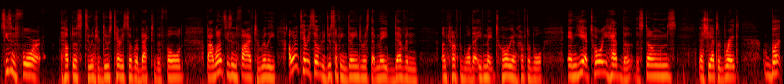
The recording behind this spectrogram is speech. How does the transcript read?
season four helped us to introduce Terry Silver back to the fold. But I wanted season five to really, I wanted Terry Silver to do something dangerous that made Devon uncomfortable, that even made Tori uncomfortable. And yeah, Tori had the, the stones that she had to break. But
